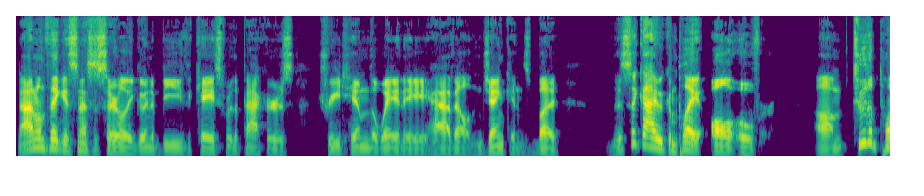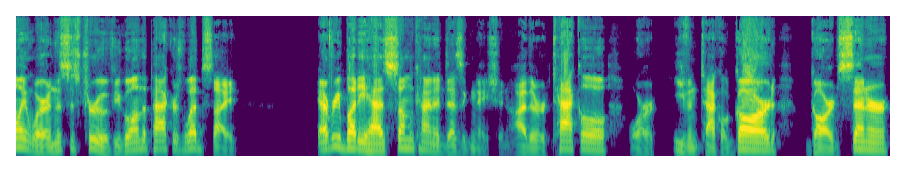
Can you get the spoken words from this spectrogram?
Now, I don't think it's necessarily going to be the case where the Packers treat him the way they have Elgton Jenkins, but this is a guy who can play all over um, to the point where, and this is true, if you go on the Packers website, everybody has some kind of designation, either tackle or even tackle guard, guard center.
